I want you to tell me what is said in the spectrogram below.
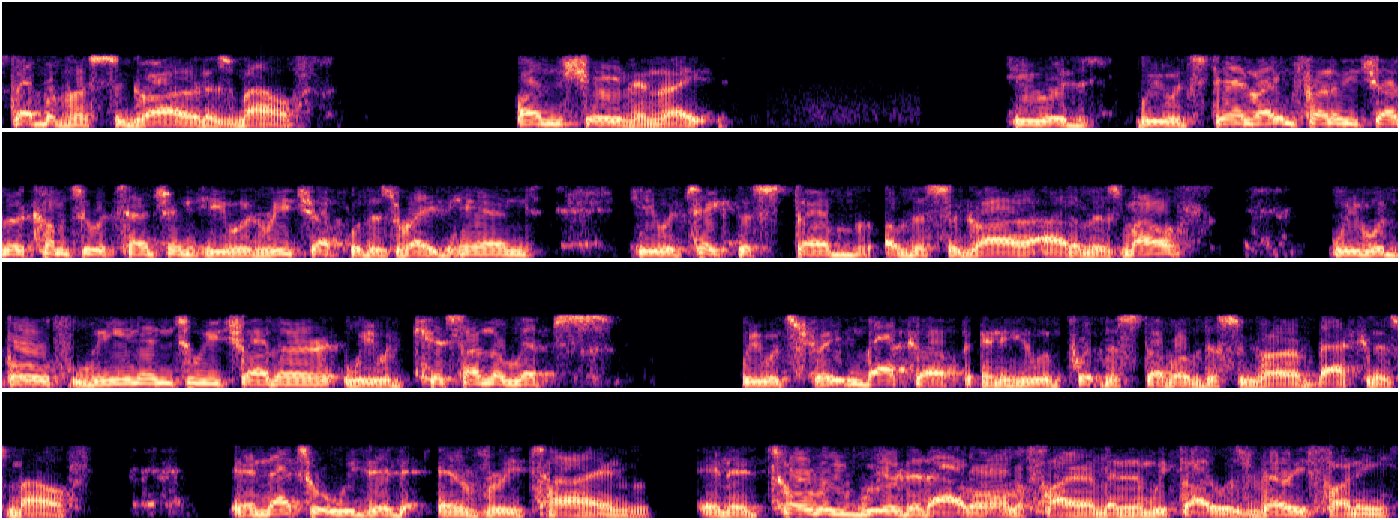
stub of a cigar in his mouth, unshaven, right? He would we would stand right in front of each other come to attention. He would reach up with his right hand. He would take the stub of the cigar out of his mouth. We would both lean into each other. We would kiss on the lips. We would straighten back up and he would put the stub of the cigar back in his mouth. And that's what we did every time. And it totally weirded out all the firemen and we thought it was very funny.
